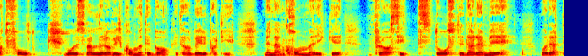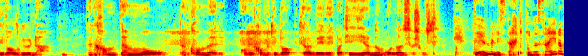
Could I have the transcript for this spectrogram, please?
at folk, våre velgere, vil komme tilbake til Arbeiderpartiet. Men de kommer ikke fra sitt ståsted der de er med, og rett i valgurna. De, kan, de må, de kommer og vil komme tilbake til Arbeiderpartiet gjennom organisasjonslivet. Det er jo en veldig sterk ting å si, da,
